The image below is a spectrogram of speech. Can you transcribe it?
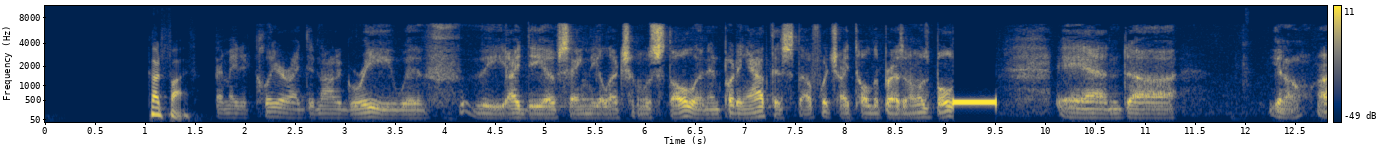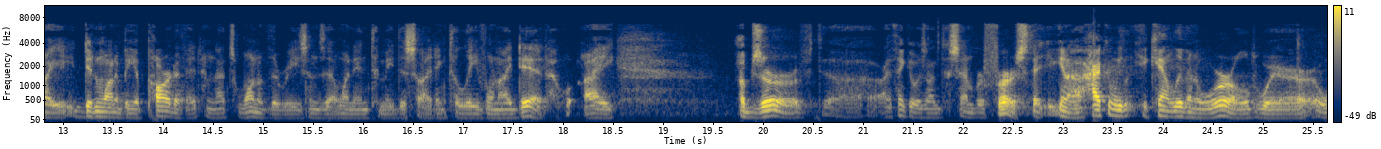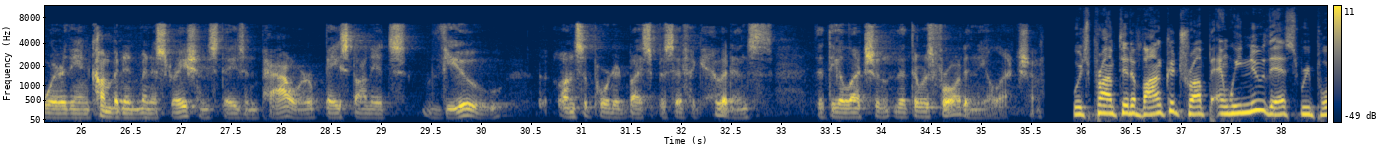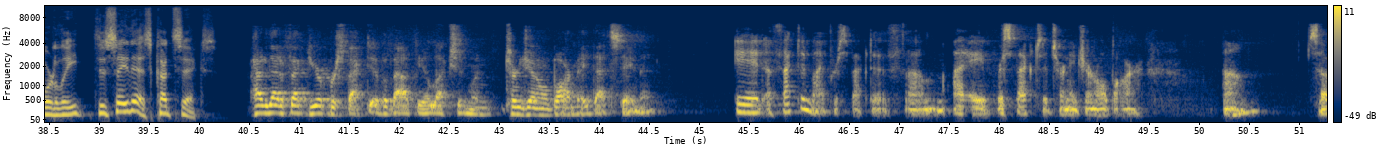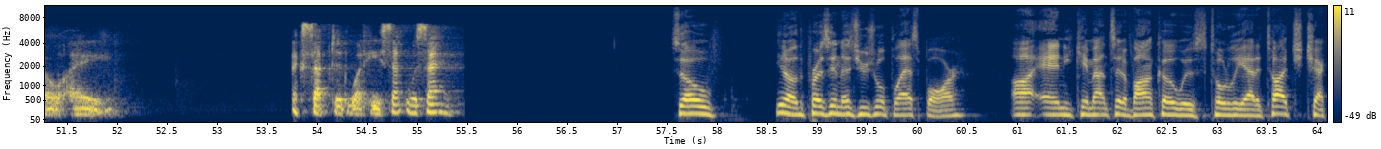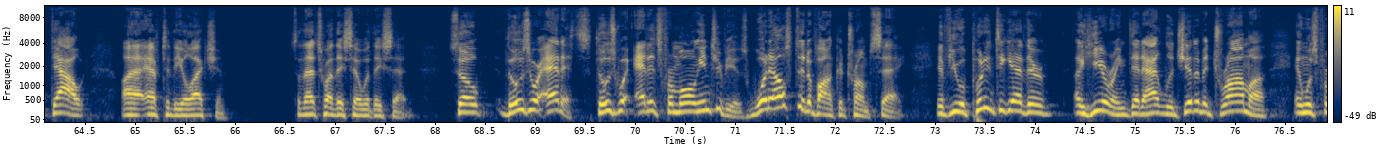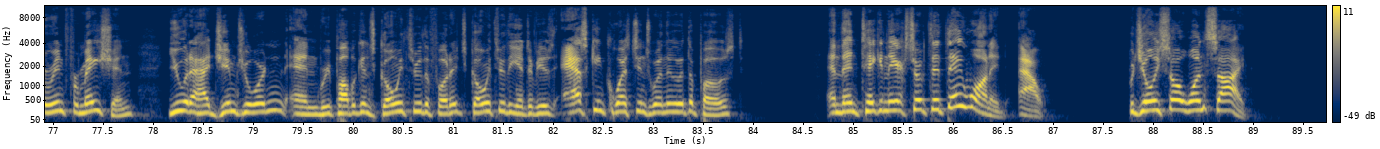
Cut five. I made it clear I did not agree with the idea of saying the election was stolen and putting out this stuff, which I told the president was bull. And uh, you know, I didn't want to be a part of it, and that's one of the reasons that went into me deciding to leave when I did. I observed, uh, I think it was on December 1st, that you know, how can we? You can't live in a world where where the incumbent administration stays in power based on its view, unsupported by specific evidence, that the election that there was fraud in the election. Which prompted Ivanka Trump, and we knew this reportedly, to say this. Cut six. How did that affect your perspective about the election when Attorney General Barr made that statement? It affected my perspective. Um, I respect Attorney General Barr. Um, so I accepted what he said, was saying. So, you know, the president, as usual, blast Barr. Uh, and he came out and said Ivanka was totally out of touch, checked out uh, after the election. So that's why they said what they said. So those were edits. Those were edits from long interviews. What else did Ivanka Trump say? If you were putting together a hearing that had legitimate drama and was for information, you would have had Jim Jordan and Republicans going through the footage, going through the interviews, asking questions when they were deposed, and then taking the excerpt that they wanted out. But you only saw one side.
